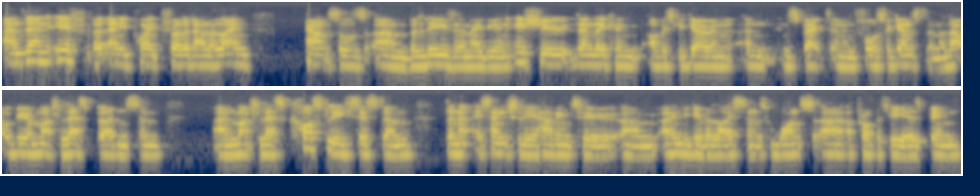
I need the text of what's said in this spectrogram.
and then if at any point further down the line councils um, believe there may be an issue, then they can obviously go and, and inspect and enforce against them. And that would be a much less burdensome and much less costly system than essentially having to um, only give a license once uh, a property has been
